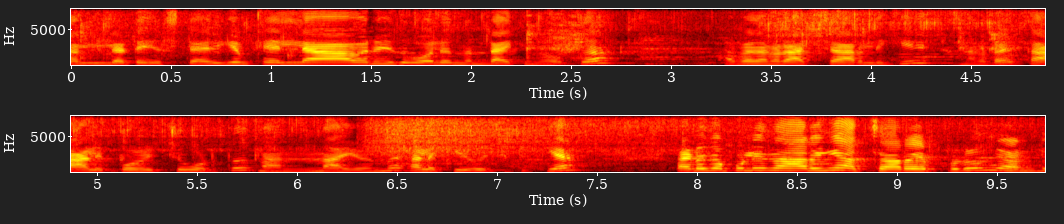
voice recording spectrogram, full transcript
നല്ല ടേസ്റ്റ് ആയിരിക്കും. എല്ലാവരും ഇതുപോലെ ഒന്ന് ഉണ്ടാക്കി നോക്കുക. അപ്പോൾ നമ്മുടെ അച്ചാറിലേക്ക് നമ്മുടെ താളിപ്പ് ഒഴിച്ചു കൊടുത്ത് നന്നായി ഒന്ന് ഇളക്കി യോജിപ്പിക്കുക. കടുകപ്പുളി നാരങ്ങ അച്ചാർ എപ്പോഴും രണ്ട്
